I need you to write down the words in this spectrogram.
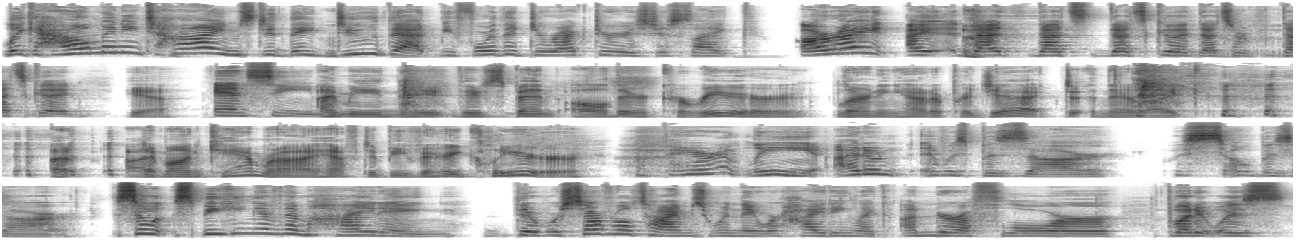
Like how many times did they do that before the director is just like, "All right, I that that's that's good. That's that's good." Yeah. And scene. I mean, they, they've spent all their career learning how to project, and they're like, I, I'm on camera. I have to be very clear. Apparently, I don't. It was bizarre. It was so bizarre. So, speaking of them hiding, there were several times when they were hiding like under a floor, but it was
